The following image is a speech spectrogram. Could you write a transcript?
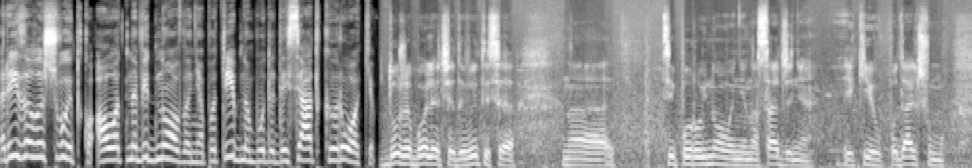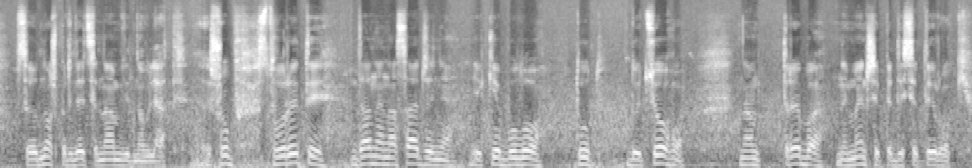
Різали швидко, а от на відновлення потрібно буде десятки років. Дуже боляче дивитися на ці поруйновані насадження, які в подальшому все одно ж прийдеться нам відновляти. Щоб створити дане насадження, яке було тут до цього, нам треба не менше 50 років.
